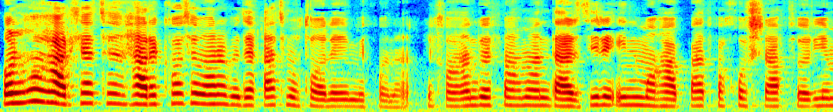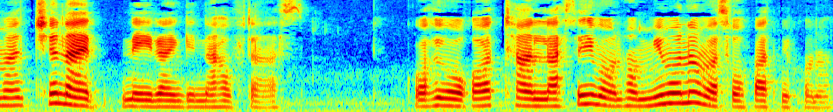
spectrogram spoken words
آنها حرکت حرکات مرا به دقت مطالعه می کنند می‌خواهند بفهمند در زیر این محبت و خوشرفتاری من چه نیرنگی نهفته است. گاهی اوقات چند لحظه ای با آنها میمانم و صحبت می‌کنم.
